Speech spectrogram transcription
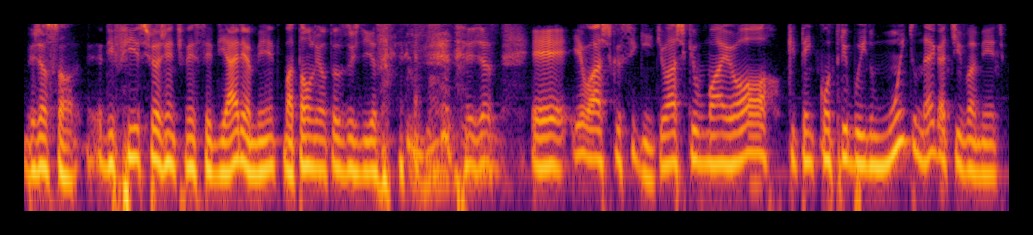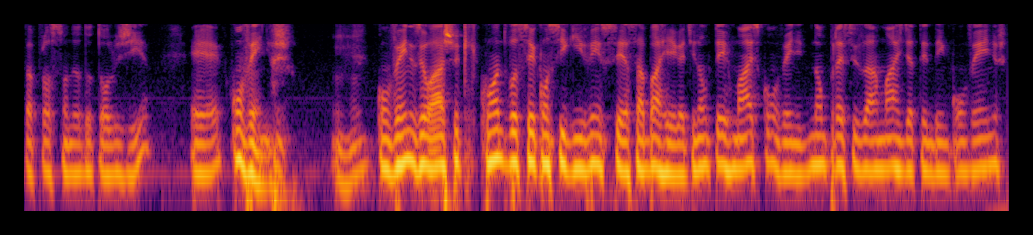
Veja só, é difícil a gente vencer diariamente, matar um leão todos os dias. Veja, é, eu acho que é o seguinte, eu acho que o maior que tem contribuído muito negativamente para a profissão da odontologia é convênios. Uhum. Convênios, eu acho que quando você conseguir vencer essa barreira de não ter mais convênio, de não precisar mais de atender em convênios,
